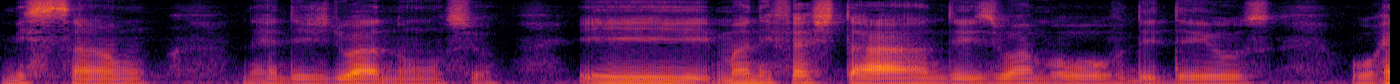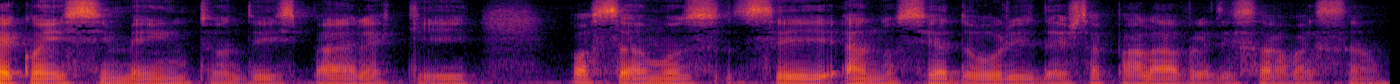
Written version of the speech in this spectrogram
missão, né, desde o anúncio e manifestar, diz o amor de Deus, o reconhecimento, diz para que possamos ser anunciadores desta palavra de salvação.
